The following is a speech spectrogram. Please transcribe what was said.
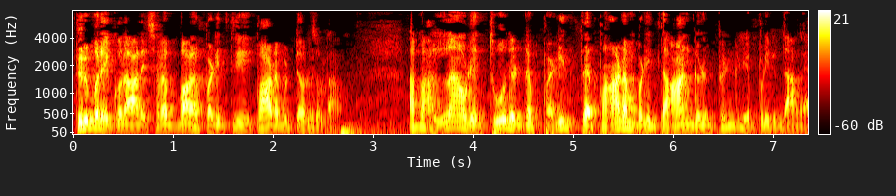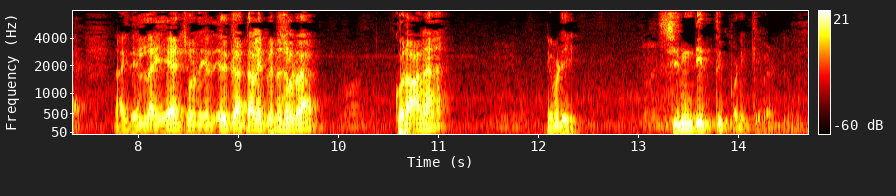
திருமறை குரானை சிறப்பாக படித்து பாடமிட்டவர் சொல்றாங்க அப்ப அல்லாவுடைய தூதர்கிட்ட படித்த பாடம் படித்த ஆண்களும் பெண்கள் எப்படி இருந்தாங்க? நான் இதெல்லாம் ஏன் சொல்றேன்? எதுக்காக தலைப்பு என்ன சொல்றேன் குரான எப்படி? சிந்தித்து படிக்க வேண்டும்.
